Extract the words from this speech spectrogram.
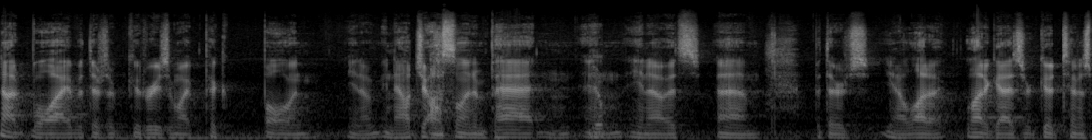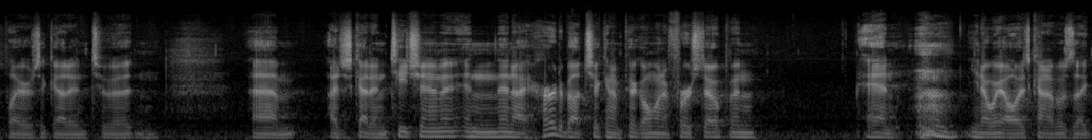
not why, but there's a good reason why pickleball and you know and now Jocelyn and Pat and, and you know it's um, but there's you know a lot of a lot of guys are good tennis players that got into it and um, I just got into teaching and, and then I heard about Chicken and Pickle when it first opened and you know we always kind of was like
